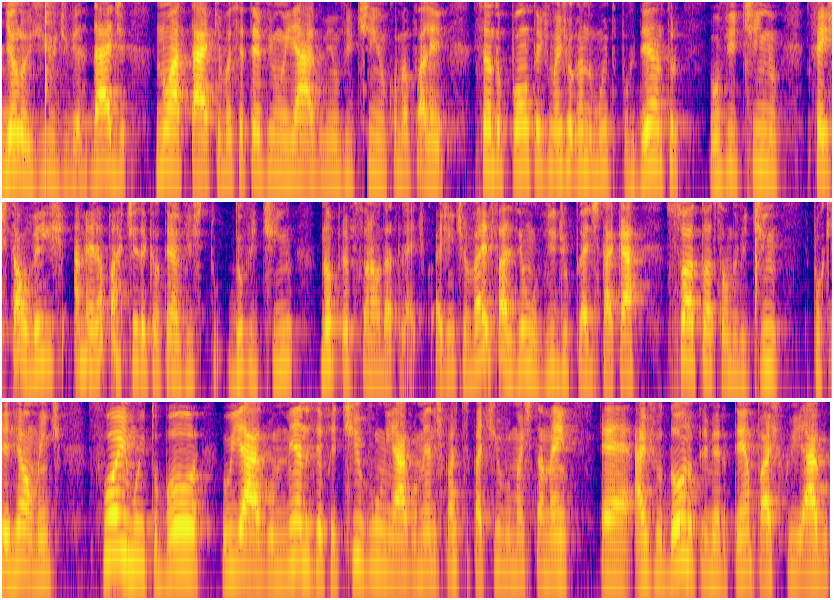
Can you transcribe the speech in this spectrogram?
e elogio de verdade. No ataque você teve um Iago e um Vitinho, como eu falei, sendo pontas, mas jogando muito por dentro. O Vitinho fez talvez a melhor partida que eu tenha visto do Vitinho no profissional do Atlético. A gente vai fazer um vídeo para destacar só a atuação do Vitinho, porque realmente foi muito boa. O Iago menos efetivo, um Iago menos participativo, mas também é, ajudou no primeiro tempo. Acho que o Iago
